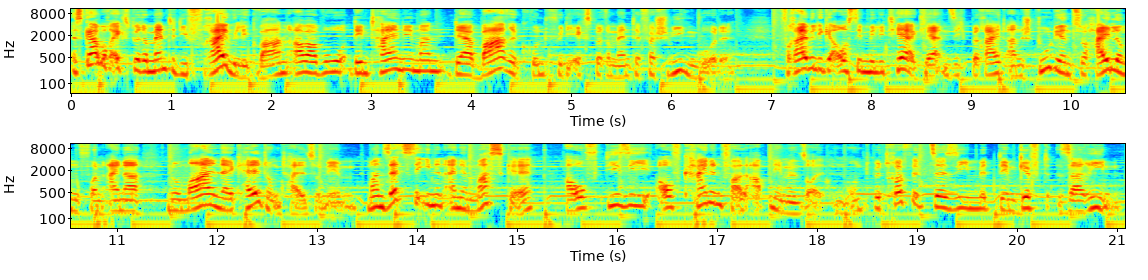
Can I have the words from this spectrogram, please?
Es gab auch Experimente, die freiwillig waren, aber wo den Teilnehmern der wahre Grund für die Experimente verschwiegen wurde. Freiwillige aus dem Militär erklärten sich bereit, an Studien zur Heilung von einer normalen Erkältung teilzunehmen. Man setzte ihnen eine Maske auf, die sie auf keinen Fall abnehmen sollten und betröpfelte sie mit dem Gift Sarin.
